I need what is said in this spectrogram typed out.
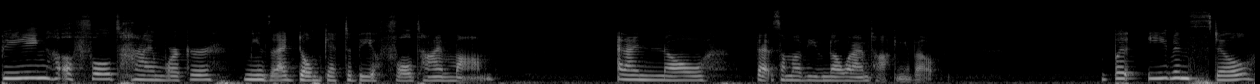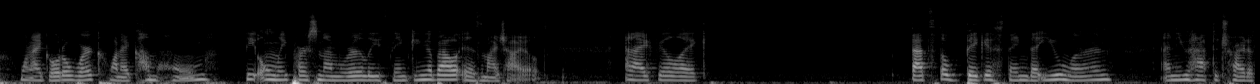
being a full-time worker means that I don't get to be a full-time mom. And I know that some of you know what I'm talking about. But even still, when I go to work, when I come home, the only person I'm really thinking about is my child. And I feel like that's the biggest thing that you learn and you have to try to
